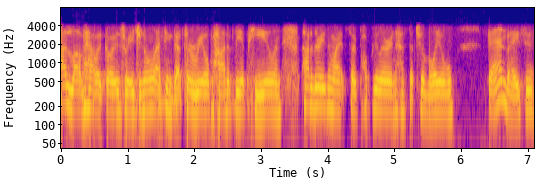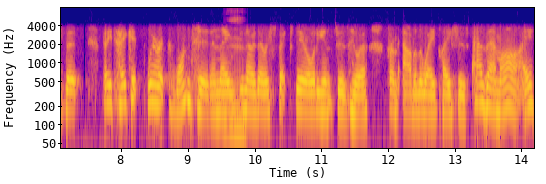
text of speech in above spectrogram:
I love how it goes regional. I think that's a real part of the appeal and part of the reason why it's so popular and has such a loyal fan base is that they take it where it's wanted and they Yeah. you know they respect their audiences who are from out of the way places as am I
